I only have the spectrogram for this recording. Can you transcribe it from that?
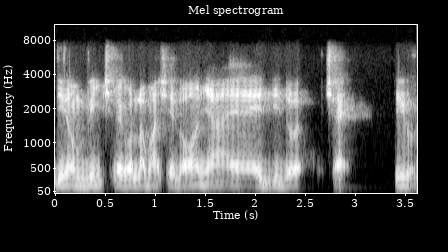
di non vincere con la Macedonia e di dove... Cioè, dico,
